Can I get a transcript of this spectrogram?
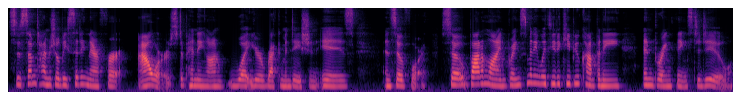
So sometimes you'll be sitting there for hours, depending on what your recommendation is and so forth. So, bottom line, bring somebody with you to keep you company and bring things to do.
